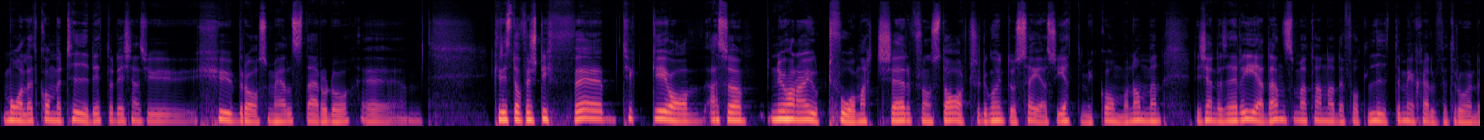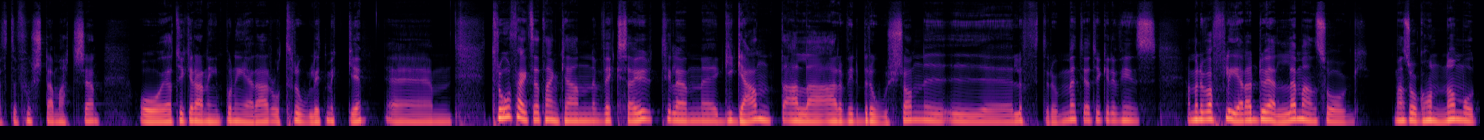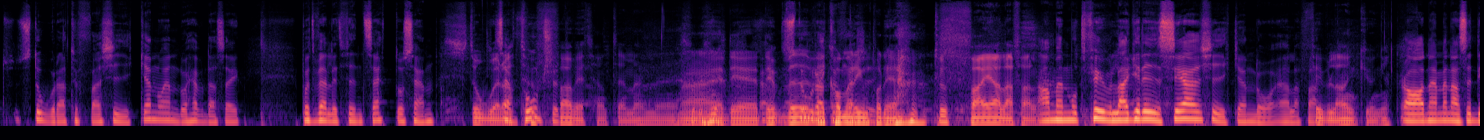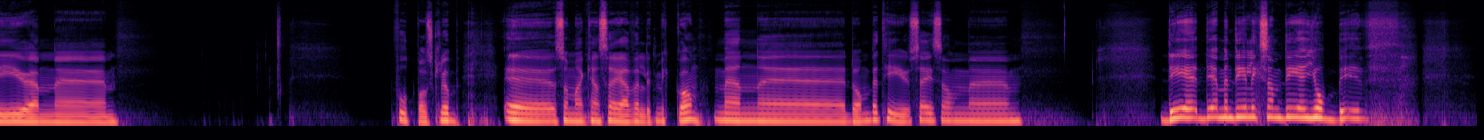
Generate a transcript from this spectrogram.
målet kommer tidigt och det känns ju hur bra som helst där och då. Eh, Kristoffer Styffe tycker jag, alltså nu har han gjort två matcher från start så det går inte att säga så jättemycket om honom men det kändes redan som att han hade fått lite mer självförtroende efter första matchen och jag tycker han imponerar otroligt mycket. Ehm, tror faktiskt att han kan växa ut till en eh, gigant alla Arvid Brorsson i, i eh, luftrummet. Jag tycker det finns, ja men det var flera dueller man såg, man såg honom mot stora tuffa kiken och ändå hävda sig på ett väldigt fint sätt och sen Stora, Sen tuffa vet jag inte, men eh, Nej, det, det, vi, Stora vi kommer in på det. tuffa i alla fall. Ja, men mot fula grisiga kiken då i alla fall. Fula ankungen. Ja, nej men alltså det är ju en eh, fotbollsklubb eh, som man kan säga väldigt mycket om. Men eh, de beter ju sig som... Eh, det, det, men det är liksom det är jobbigt.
